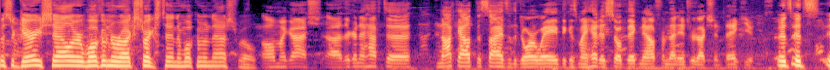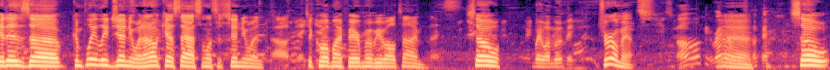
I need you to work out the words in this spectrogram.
Mr. Gary Schaller. Welcome to Rock Strikes 10, and welcome to Nashville. Oh my gosh, uh, they're gonna have to knock out the sides of the doorway because my head is so big now from that introduction. Thank you. It's it's it is uh, completely genuine. I don't kiss ass unless it's genuine. Oh, thank to quote my favorite movie of all time. Nice. So, Wait, what movie? True Romance. Oh, okay, right Yeah. on. Okay. So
